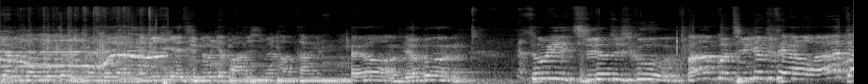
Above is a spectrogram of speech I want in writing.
이런 좀 있는데요. 재밌게 즐겁게 봐주시면 감사하겠습니다. 여러분 소리 질러주시고 마음껏 즐겨주세요. 알았죠?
